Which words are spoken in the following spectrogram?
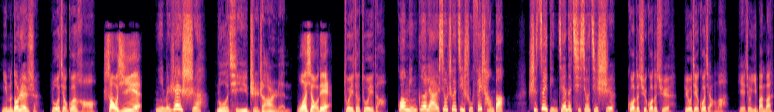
你们都认识？骆教官好，少熙，你们认识？洛奇指着二人：“我小弟。”对的，对的。光明哥俩儿修车技术非常棒，是最顶尖的汽修技师。过得去，过得去。刘姐过奖了，也就一般般。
